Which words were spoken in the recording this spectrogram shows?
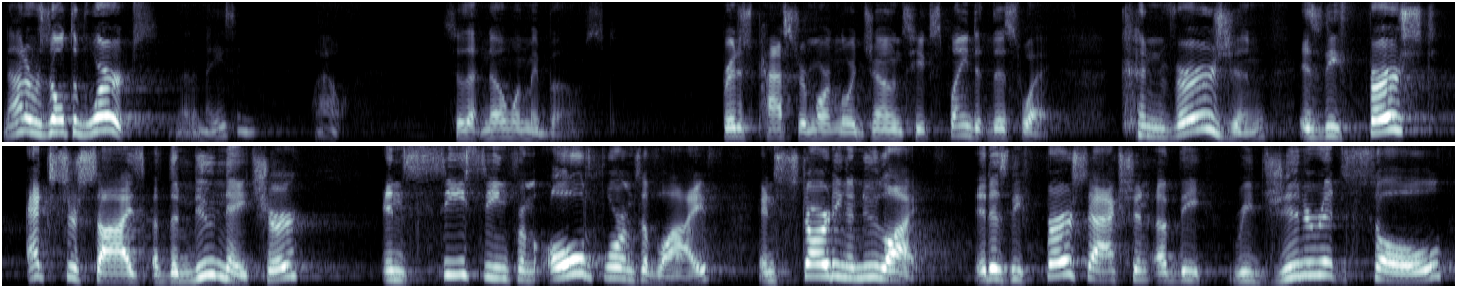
not a result of works. Isn't that amazing? Wow. So that no one may boast. British pastor Martyn Lloyd-Jones, he explained it this way Conversion is the first exercise of the new nature in ceasing from old forms of life and starting a new life. It is the first action of the regenerate soul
